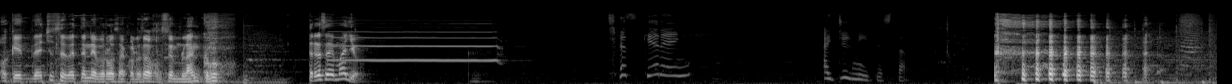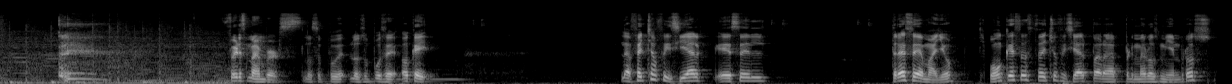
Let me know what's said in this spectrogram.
ok, de hecho se ve tenebrosa con los ojos en blanco. 13 de mayo. Just kidding. I do need this though. First members, lo, supuse, lo supuse. Ok, la fecha oficial es el 13 de mayo. Supongo que esta es fecha oficial para primeros miembros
